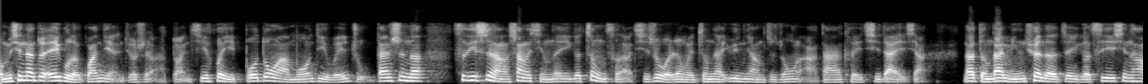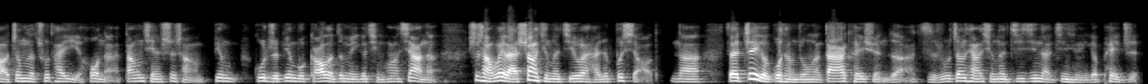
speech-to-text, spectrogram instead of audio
我们现在对 A 股的观点就是啊，短期会以波动啊磨底为主，但是呢，刺激市场上行的一个政策啊，其实我认为正在酝酿之中了啊，大家可以期待一下。那等待明确的这个刺激信号政策出台以后呢，当前市场并估值并不高的这么一个情况下呢，市场未来上行的机会还是不小的。那在这个过程中呢，大家可以选择啊指数增强型的基金呢进行一个配置，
